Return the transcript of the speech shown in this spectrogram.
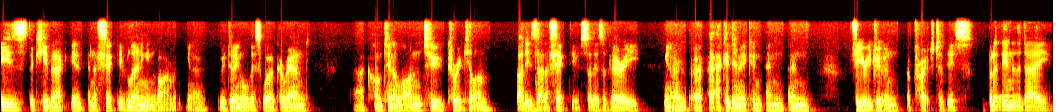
is the cube an effective learning environment? You know, we're doing all this work around uh, content aligned to curriculum, but is that effective? So there's a very, you know, uh, academic and, and, and theory driven approach to this. But at the end of the day,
